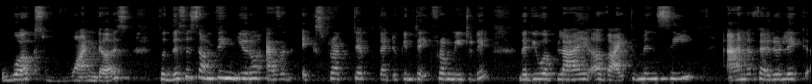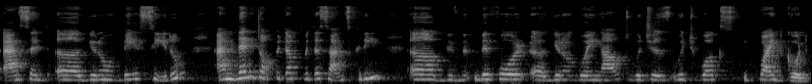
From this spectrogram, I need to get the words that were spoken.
works wonders. So this is something, you know, as an extra tip that you can take from me today, that you apply a vitamin C and a ferulic acid, uh, you know, base serum, and then top it up with a sunscreen uh, before, uh, you know, going out, which is which works quite good.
